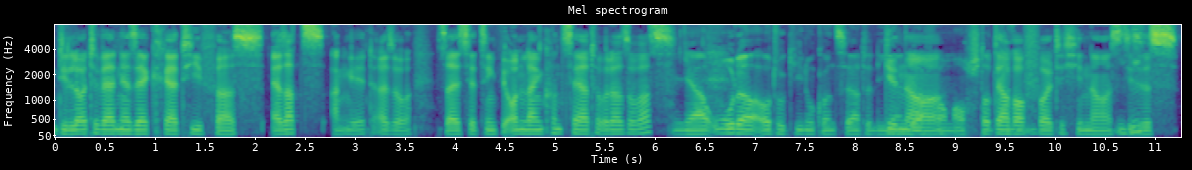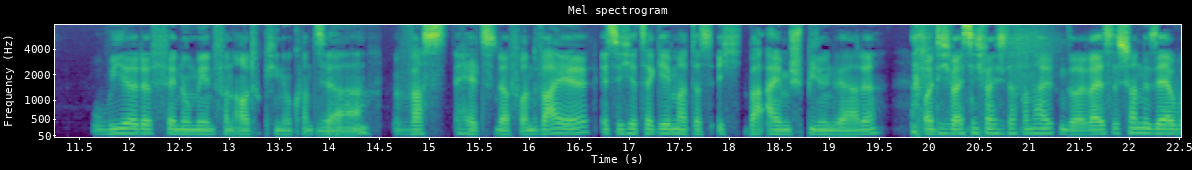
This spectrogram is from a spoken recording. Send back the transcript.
Und die Leute werden ja sehr kreativ, was Ersatz angeht. Also sei es jetzt irgendwie Online-Konzerte oder sowas. Ja, oder Autokinokonzerte, die in Genau. der Form auch stattfinden. Darauf wollte ich hinaus. Mhm. Dieses weirde Phänomen von Autokinokonzerten. Ja. Was hältst du davon? Weil es sich jetzt ergeben hat, dass ich bei einem spielen werde. Und ich weiß nicht, was ich davon halten soll, weil es ist schon eine sehr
